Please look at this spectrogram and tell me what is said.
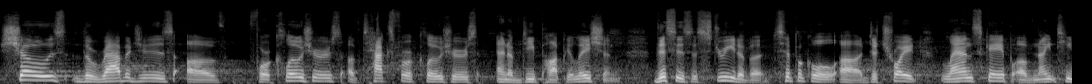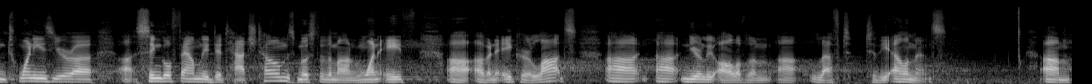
shows the ravages of foreclosures, of tax foreclosures, and of depopulation. This is a street of a typical uh, Detroit landscape of 1920s era uh, single family detached homes, most of them on one eighth uh, of an acre lots, uh, uh, nearly all of them uh, left to the elements. Um,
